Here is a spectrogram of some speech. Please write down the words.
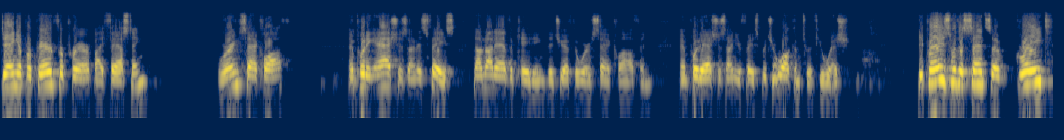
Daniel prepared for prayer by fasting, wearing sackcloth, and putting ashes on his face. Now, I'm not advocating that you have to wear sackcloth and, and put ashes on your face, but you're welcome to if you wish. He prays with a sense of great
